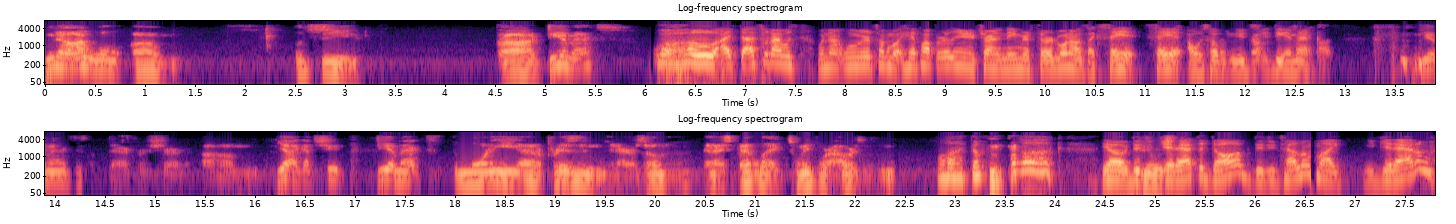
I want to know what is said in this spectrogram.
No, I won't. Um, let's see. Uh, DMX. Whoa! I, that's what I was when I, when we were talking about hip hop earlier. and You're trying to name your third one. I was like, say it, say it. I was hoping you'd say DMX. DMX is up there for sure. Um, yeah, I got to shoot DMX the morning he got out of prison in Arizona, and I spent like 24 hours with him. What the fuck? Yo, did you was- get at the dog? Did you tell him like you get at him?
